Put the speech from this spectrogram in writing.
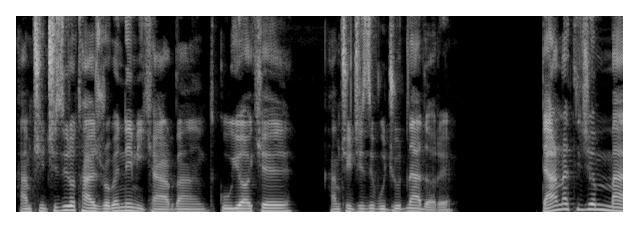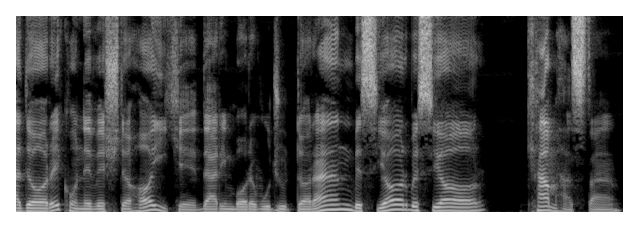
همچین چیزی رو تجربه نمی کردند گویا که همچین چیزی وجود نداره. در نتیجه مدارک و نوشته هایی که در این باره وجود دارند بسیار بسیار کم هستند.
